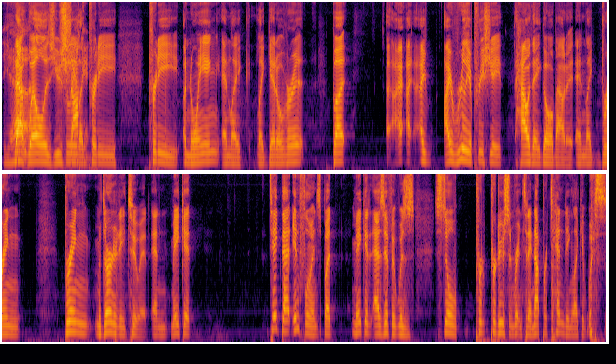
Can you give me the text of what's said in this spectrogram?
Yeah. that well is usually Shocking. like pretty pretty annoying and like like get over it. But I I I, I really appreciate how they go about it and like bring bring modernity to it and make it take that influence but make it as if it was still pr- produced and written today not pretending like it was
